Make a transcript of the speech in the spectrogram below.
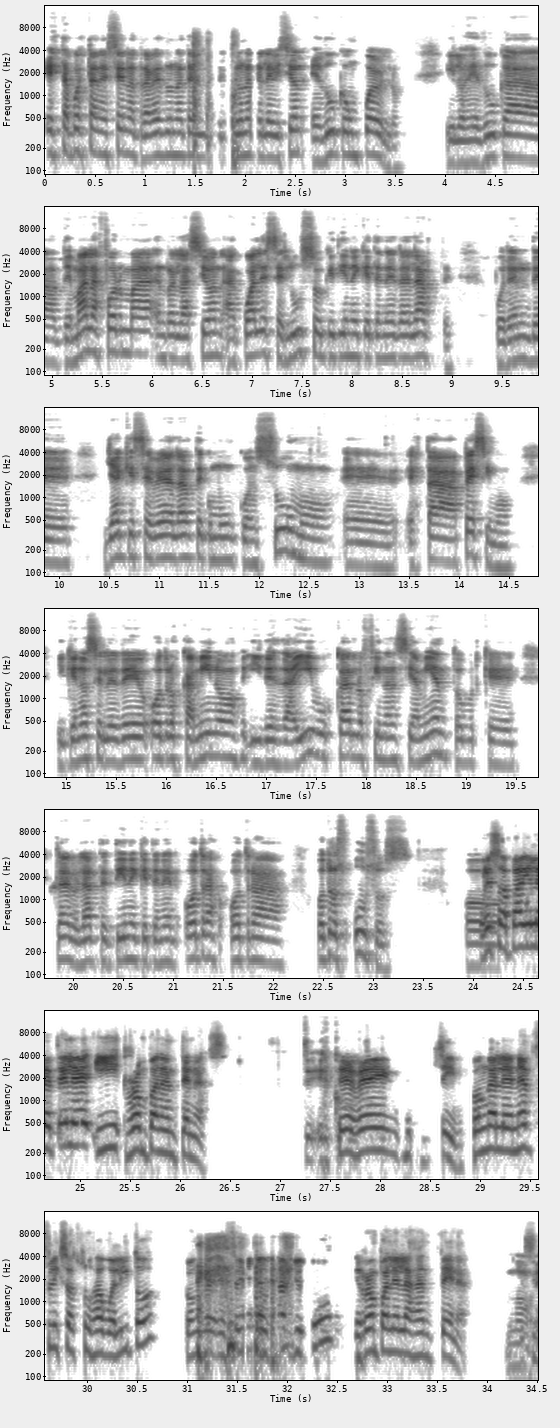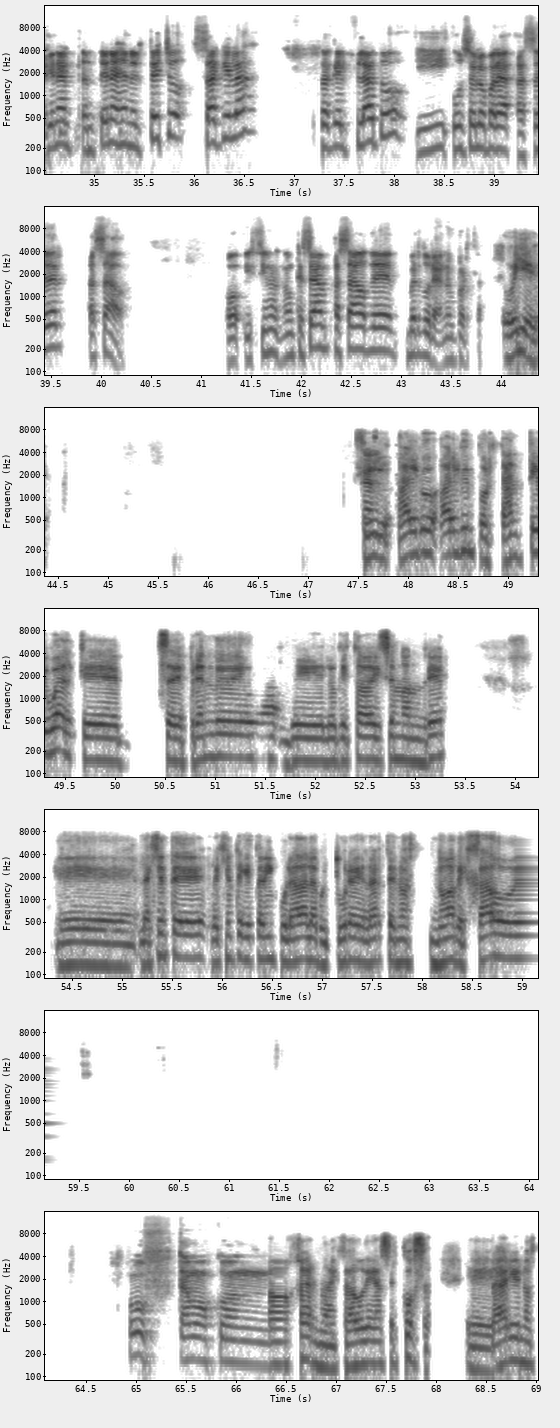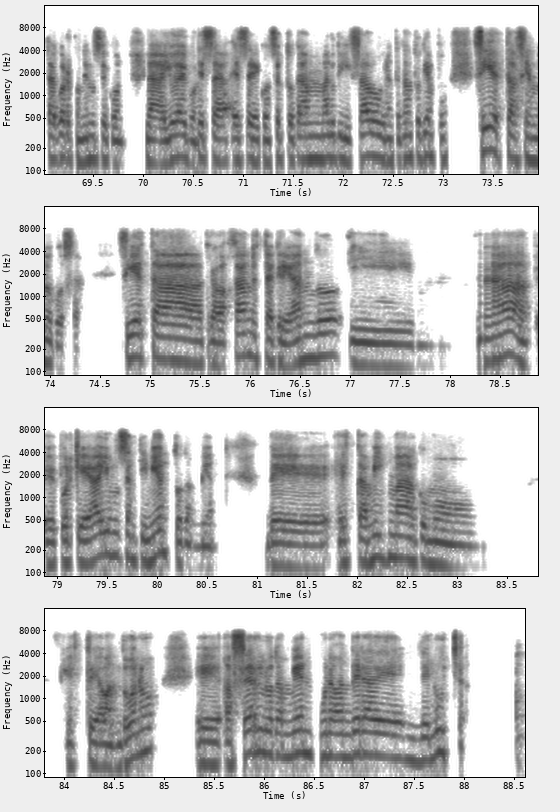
esta puesta en escena a través de una, de una televisión educa a un pueblo y los educa de mala forma en relación a cuál es el uso que tiene que tener el arte. Por ende, ya que se ve al arte como un consumo, eh, está pésimo y que no se le dé otros caminos y desde ahí buscar los financiamientos, porque claro, el arte tiene que tener otras, otras, otros usos. O- Por eso apaguen la tele y rompan antenas. Sí, es Ustedes como- ven, sí, pónganle Netflix a sus abuelitos, enséñenle a usar YouTube y rómpanle las antenas. no, si tienen que- antenas en el techo, sáquelas, saque el plato y úselo para hacer asado. O, y si no- aunque sean asados de verdura, no importa. Oye. Sí, algo, algo importante igual que se desprende de, de lo que estaba diciendo Andrés. Eh, la gente, la gente que está vinculada a la cultura y al arte no, no ha dejado de Uf, estamos con... trabajar, no dejado de hacer cosas. El área no está correspondiéndose con la ayuda de con esa- ese concepto tan mal utilizado durante tanto tiempo. Sí está haciendo cosas, sí está trabajando, está creando y nada, eh, porque hay un sentimiento también de esta misma como este abandono, eh, hacerlo también una bandera de, de lucha.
